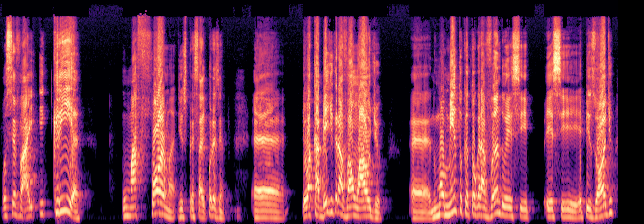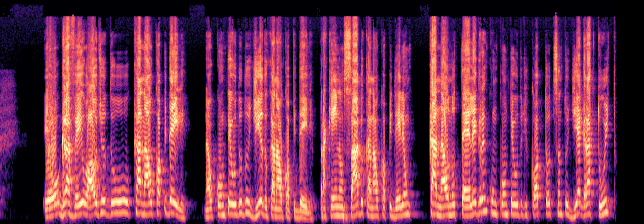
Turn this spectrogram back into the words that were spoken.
você vai e cria uma forma de expressar. Por exemplo, é, eu acabei de gravar um áudio. É, no momento que eu estou gravando esse, esse episódio, eu gravei o áudio do canal Cop Daily, né, o conteúdo do dia do canal Cop Daily. Para quem não sabe, o canal Cop Daily é um canal no Telegram com conteúdo de copy todo santo dia, é gratuito.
